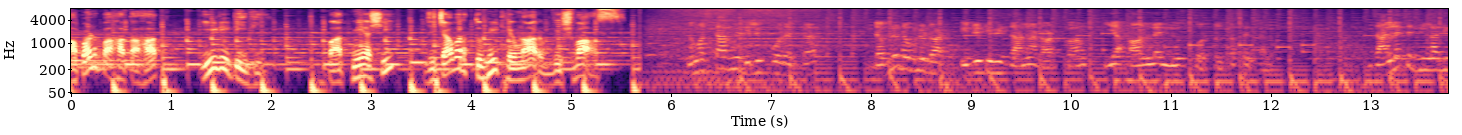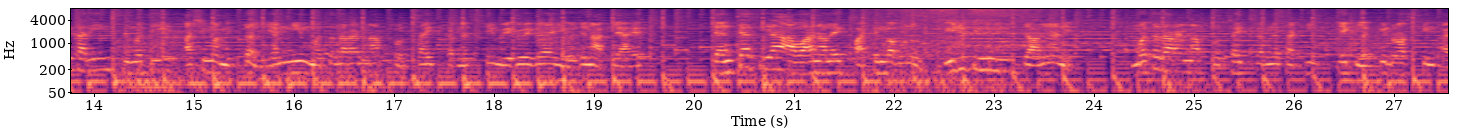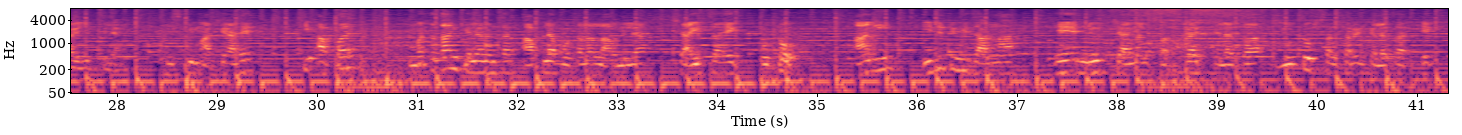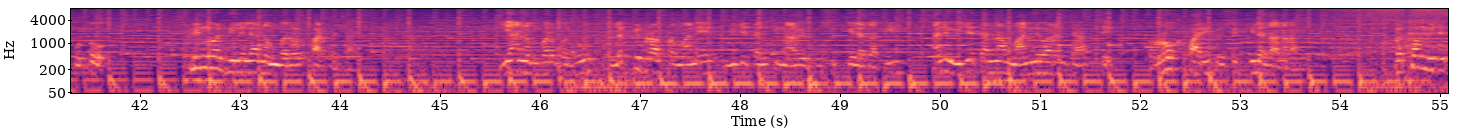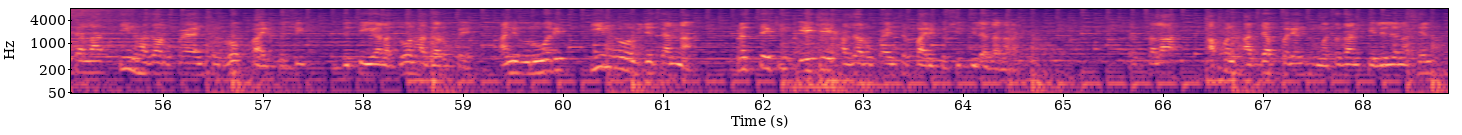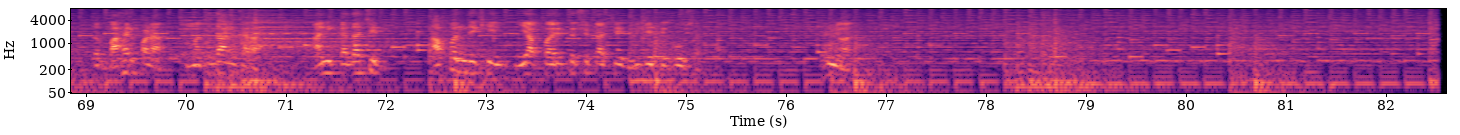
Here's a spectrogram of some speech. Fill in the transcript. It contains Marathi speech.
आपण पाहत आहात ईडी टीव्ही. बातमी अशी जिच्यावर तुम्ही ठेवणार विश्वास. नमस्कार मी Dilip Korekar. W W dot E D D T V Jalna dot com या ऑनलाईन न्यूज पोर्टलचा संचालक. जालन्याचे जिल्हाधिकारी श्रीमती आशिमा मित्तल यांनी मतदारांना प्रोत्साहित करण्यासाठी वेगवेगळ्या योजना आखल्या आहेत. त्यांच्याच या आवाहनाला एक पाठिंबा म्हणून E D T V news जालन्याने मतदारांना प्रोत्साहित करण्यासाठी एक लकी ड्रॉ स्कीम आयोजित केली आहे. ही स्कीम अशी आहे की आपण मतदान केल्यानंतर आपल्या बोटाला लावलेल्या शाईचा एक फोटो आणि E D T V Jalna हे न्यूज चॅनल सबस्क्राईब केल्याचा यूट्यूब सबस्क्राईब केल्याचा एक फोटो स्क्रीनवर दिलेल्या नंबरवर पाठवायचा आहे. या नंबरमधून लकी ड्रॉप्रमाणे विजेत्यांची नावे घोषित केल्या जातील आणि विजेत्यांना मान्यवरांच्या हस्ते रोख पारितोषिक दिले जाणार आहे. प्रथम विजेत्याला तीन हजार रुपयांचे रोख पारितोषिक द्वितीयाला दोन हजार रुपये आणि उर्वरित तीन विजेत्यांना प्रत्येकी एक एक हजार रुपयांचे पारितोषिक दिले जाणार आहे. तर चला आपण अद्यापपर्यंत मतदान केलेलं नसेल तर बाहेर पडा मतदान करा. आणि कदाचित आपण देखील या पारितोषिकाचे विजेते होऊ शकता. धन्यवाद.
